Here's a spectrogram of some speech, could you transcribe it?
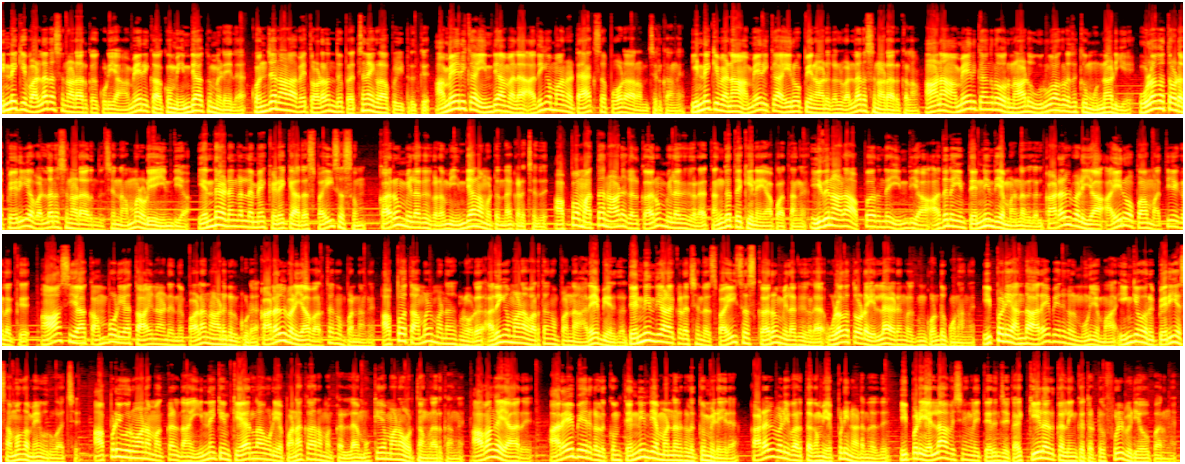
இன்னைக்கு வல்லரசு நாடா இருக்கக்கூடிய அமெரிக்காக்கும் இந்தியாவுக்கும் இடையில கொஞ்ச நாளாவே தொடர்ந்து பிரச்சனைகளா போயிட்டு இருக்கு அமெரிக்கா இந்தியா மேல அதிகமான டாக்ஸ போட ஆரம்பிச்சிருக்காங்க. இன்னைக்கு வேணா அமெரிக்கா ஐரோப்பிய நாடுகள் வல்லரசு நாடா இருக்கலாம். ஆனா அமெரிக்காங்கிற ஒரு நாடு உருவாகுறதுக்கு முன்னாடியே உலகத்தோட பெரிய வல்லரசு நாடா இருந்துச்சு நம்மளுடைய இந்தியா. எந்த இடங்கள்லுமே கிடைக்காத ஸ்பைசஸும் கரும் மிளகுகளும் இந்தியால மட்டும்தான் கிடைச்சது. அப்போ மத்த நாடுகள் கரும் மிளகுகளை தங்கத்துக்கு இணையா பார்த்தாங்க. இதனால அப்ப இருந்த இந்தியா அதுலயும் தென்னிந்திய மன்னர்கள் கடல் வழியா ஐரோப்பா மத்திய கிழக்கு ஆசியா கம்போடியா தாய்லாந்துன்னு பல நாடுகள் கூட கடல் வழியா வர்த்தகம் பண்ணாங்க. அப்போ தமிழ் மன்னர்களோடு அதிகமான வர்த்தகம் பண்ண அரேபியர்கள் தென்னிந்தியாவில் கிடைச்ச இந்த ஸ்பைசஸ் கரும் மிளகுகளை உலகத்தோட எல்லா இடங்களுக்கும் கொண்டு போனாங்க. இப்படி அந்த அரேபியர்கள் மூலியமா இங்க ஒரு பெரிய சமூகமே உருவாச்சு. அப்படி உருவான மக்கள் தான் இன்னைக்கும் கேரளாவுடைய பணக்கார மக்கள்ல முக்கியமான ஒருத்தவங்களா இருக்காங்க. அவங்க யாரு? அரேபியர்களுக்கும் தென்னிந்திய மன்னர்களுக்கும் இடையில கடல் வழி வர்த்தகம் எப்படி நடந்தது? இப்படி எல்லா விஷயங்களையும் தெரிஞ்சுக்க கீழே இருக்க லிங்கை தொட்டு ஃபுல் வீடியோவை பாருங்க.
